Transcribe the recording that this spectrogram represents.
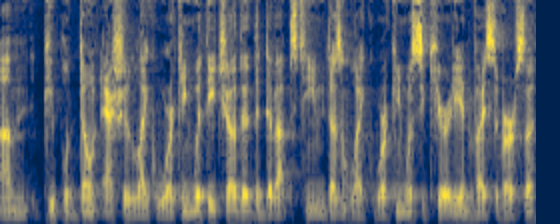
Um, people don't actually like working with each other. The DevOps team doesn't like working with security, and vice versa.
